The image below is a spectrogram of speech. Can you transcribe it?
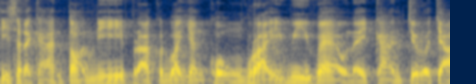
ที่สถานการณ์ตอนนี้ปรากฏว่ายังคงไร้วี่แววในการเจรจา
